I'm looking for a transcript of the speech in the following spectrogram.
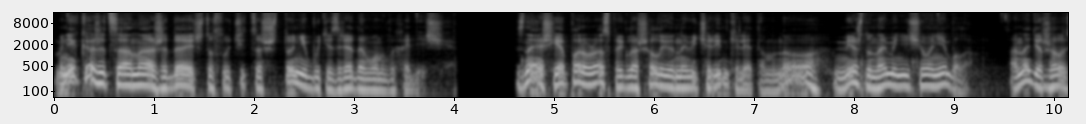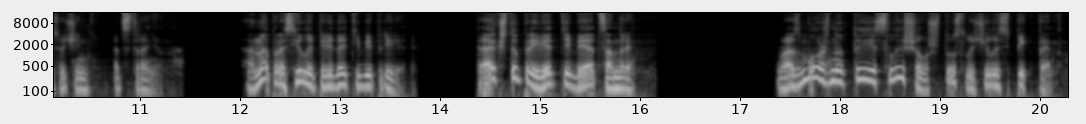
Мне кажется, она ожидает, что случится что-нибудь из ряда вон выходящее. Знаешь, я пару раз приглашал ее на вечеринки летом, но между нами ничего не было. Она держалась очень отстраненно. Она просила передать тебе привет. Так что привет тебе от Сандры. Возможно, ты слышал, что случилось с Пикпеном.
